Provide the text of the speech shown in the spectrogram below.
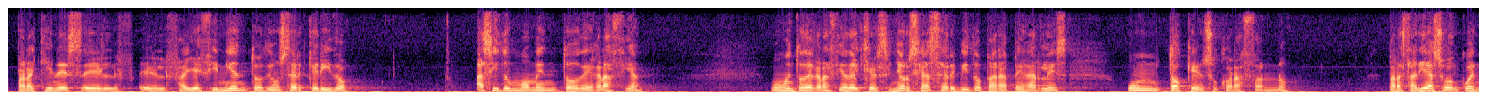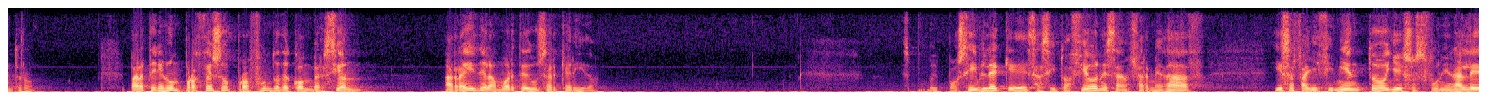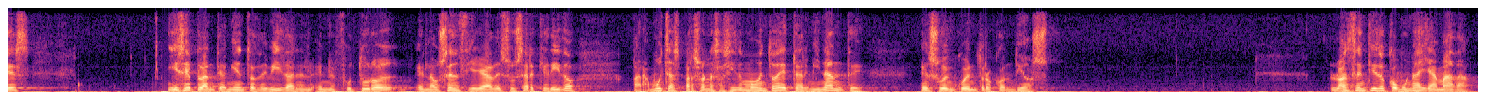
para quienes el, fallecimiento de un ser querido ha sido un momento de gracia, un momento de gracia del que el Señor se ha servido para pegarles un toque en su corazón, ¿no? Para salir a su encuentro, para tener un proceso profundo de conversión a raíz de la muerte de un ser querido. Es posible que esa situación, esa enfermedad y ese fallecimiento y esos funerales y ese planteamiento de vida en el, futuro, en la ausencia ya de su ser querido, para muchas personas ha sido un momento determinante en su encuentro con Dios. Lo han sentido como una llamada,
